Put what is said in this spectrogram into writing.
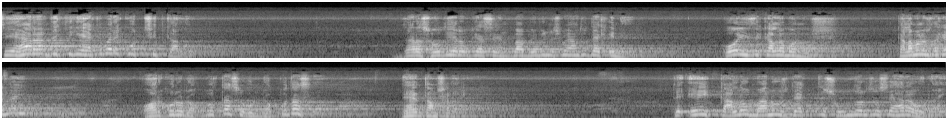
চেহারার দিক থেকে একেবারে কুচ্ছিত কালো। যারা সৌদি আরব গেছেন বা বিভিন্ন সময় আমি তো দেখেনি ওই যে কালো মানুষ। কালো মানুষ দেখেন নাই? ওর কোনো ডকপত আছে? কোনো ডকপত আছে? দেখেন তামসাটা। তো এই কালো মানুষ দেখতে সৌন্দর্য চেহারাও নাই।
